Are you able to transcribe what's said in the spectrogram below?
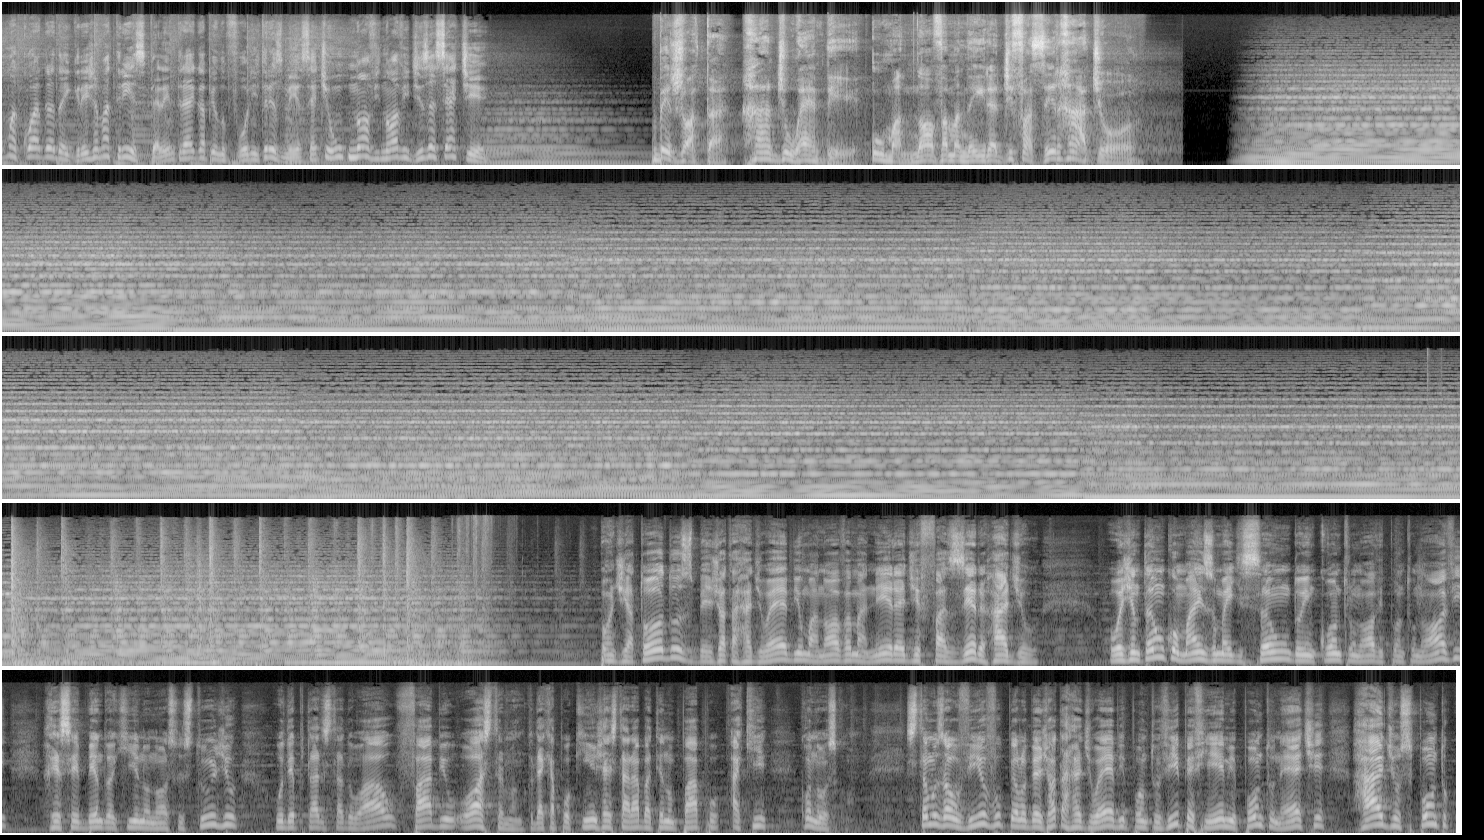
uma quadra da Igreja Matriz. Teleentrega pelo fone 3671 9917. BJ Rádio Web, uma nova maneira de fazer rádio. Dia a todos, BJ Rádio Web, uma nova maneira de fazer rádio. Hoje então com mais uma edição do Encontro 9.9, recebendo aqui no nosso estúdio o deputado estadual Fábio Osterman, que daqui a pouquinho já estará batendo um papo aqui conosco. Estamos ao vivo pelo bjradioweb.vipfm.net, radios.com.br,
